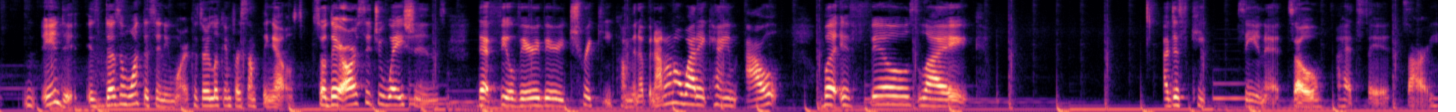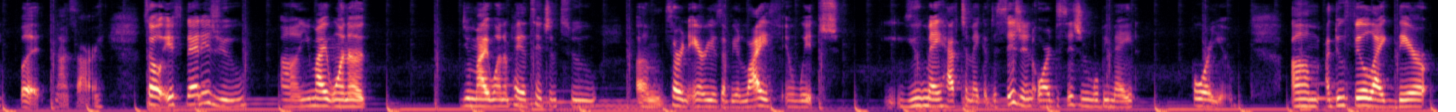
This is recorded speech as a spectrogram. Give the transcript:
end it. It doesn't want this anymore because they're looking for something else. So there are situations that feel very, very tricky coming up. And I don't know why they came out, but it feels like I just keep seeing that. So I had to say it. Sorry, but not sorry. So if that is you, uh, you might want to you might want to pay attention to um, certain areas of your life in which you may have to make a decision, or a decision will be made for you. Um, I do feel like there,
